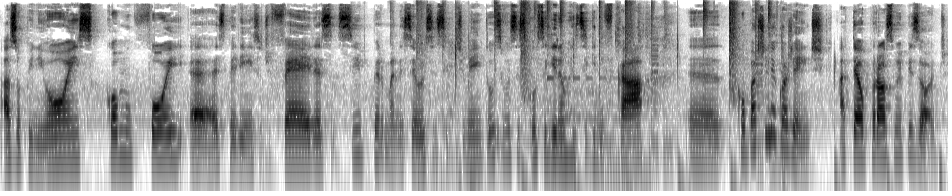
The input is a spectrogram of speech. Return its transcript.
as opiniões, como foi é, a experiência de férias, se permaneceu esse sentimento ou se vocês conseguiram ressignificar. É, compartilhem com a gente. Até o próximo episódio.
